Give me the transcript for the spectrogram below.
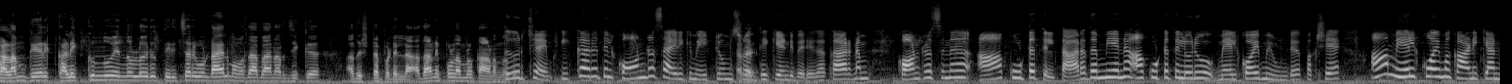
കളം കയറി കളിക്കുന്നു എന്നുള്ള ഒരു തിരിച്ചറിവുണ്ടായാൽ മമതാ ബാനർജിക്ക് അത് ഇഷ്ടപ്പെടില്ല. അതാണ് ഇപ്പോൾ നമ്മൾ കാണുന്നത്. തീർച്ചയായും. ഇക്കാര്യത്തിൽ കോൺഗ്രസ് ആയിരിക്കും ഏറ്റവും ശ്രദ്ധിക്കേണ്ടി വരിക. കാരണം കോൺഗ്രസിന് ആ കൂട്ടത്തിൽ താരതമ്യേന ആ കൂട്ടത്തിൽ ഒരു മേൽക്കോയ്മയുണ്ട്. പക്ഷേ ആ മേൽക്കോയ്മ കാണിക്കാൻ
